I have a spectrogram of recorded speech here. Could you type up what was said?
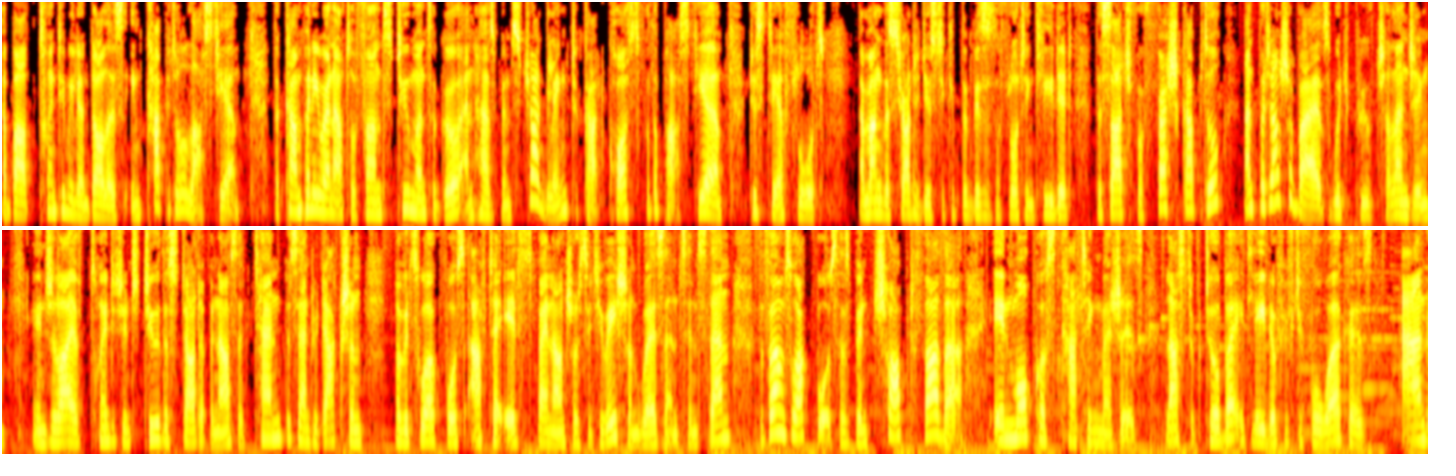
about $20 million in capital last year. The company ran out of funds two months ago and has been struggling to cut costs for the past year to stay afloat. Among the strategies to keep the business afloat included the search for fresh capital and potential buyers, which proved challenging. In July of 2022, the startup announced a 10% reduction of its workforce after its financial situation worsened. Since then, the firm's workforce has been chopped further in more cost cutting measures. Last October, it laid off 54 workers and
